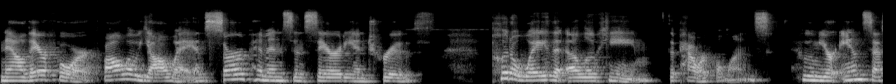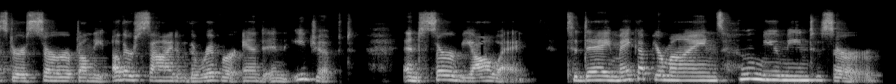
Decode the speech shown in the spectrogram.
Now therefore, follow Yahweh and serve him in sincerity and truth. Put away the Elohim, the powerful ones, whom your ancestors served on the other side of the river and in Egypt, and serve Yahweh. Today, make up your minds whom you mean to serve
